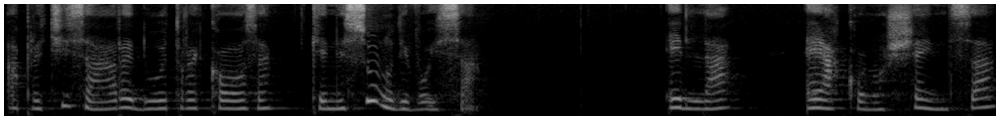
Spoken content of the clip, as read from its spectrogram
a precisare due o tre cose che nessuno di voi sa. Ella è a conoscenza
